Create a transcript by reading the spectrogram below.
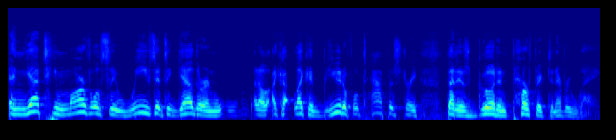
And yet, He marvelously weaves it together know, like, a, like a beautiful tapestry that is good and perfect in every way.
